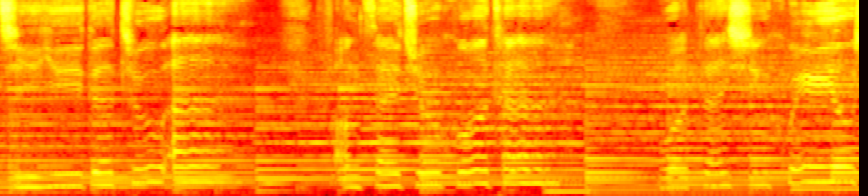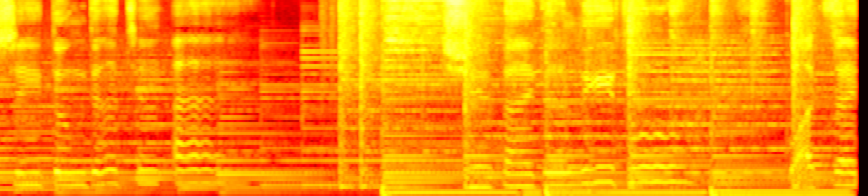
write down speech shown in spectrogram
记忆的图案。放在旧火炭，我担心会有谁懂得疼爱。雪白的礼服挂在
